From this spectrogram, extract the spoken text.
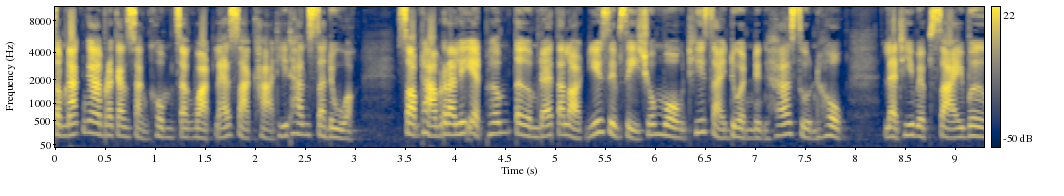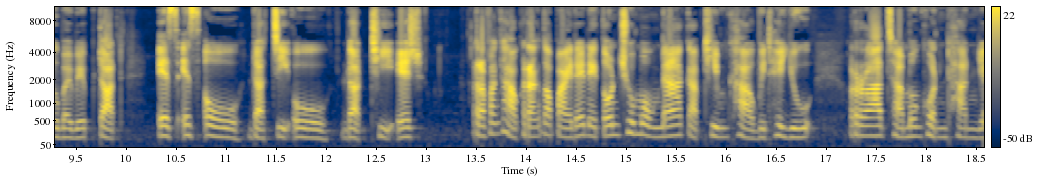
สำนักงานประกันสังคมจังหวัดและสาขาที่ท่านสะดวก สอบถามรายละเอียดเพิ่มเติมได้ตลอด 24 ชั่วโมงที่สายด่วน 1506 และที่เว็บไซต์ www.sso.go.th รับฟังข่าวครั้งต่อไปได้ในต้นชั่วโมงหน้ากับทีมข่าววิทยุ ราชมงคลธัญ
